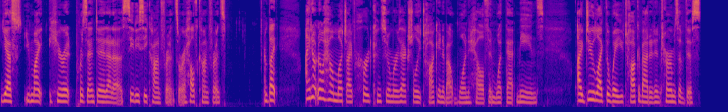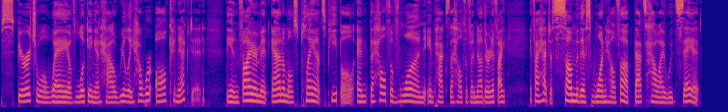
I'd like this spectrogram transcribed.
yes, you might hear it presented at a CDC conference or a health conference, but I don't know how much I've heard consumers actually talking about One Health and what that means. I do like the way you talk about it in terms of this spiritual way of looking at how really how we're all connected. The environment, animals, plants, people, and the health of one impacts the health of another. And if I if I had to sum this One Health up, that's how I would say it.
